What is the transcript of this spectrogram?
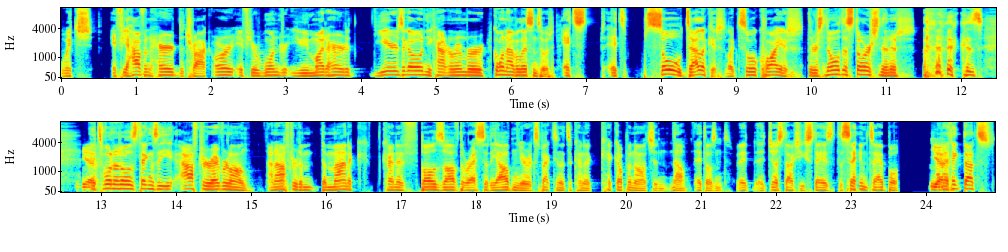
which if you haven't heard the track, or if you're wondering, you might have heard it years ago and you can't remember, go and have a listen to it. It's it's so delicate, like so quiet. There's no distortion in it because Yeah, it's one of those things that you, after Everlong and after the the manic kind of buzz of the rest of the album, you're expecting it to kind of kick up a notch, and no, it doesn't. It it just actually stays at the same tempo. And I think that's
